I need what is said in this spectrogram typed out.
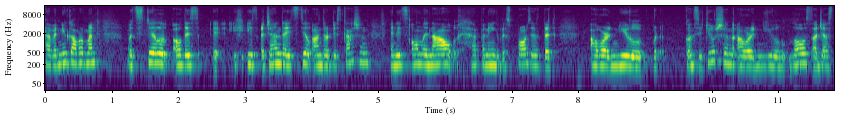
have a new government, but still all this its agenda is still under discussion, and it's only now happening this process that our new constitution, our new laws are just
